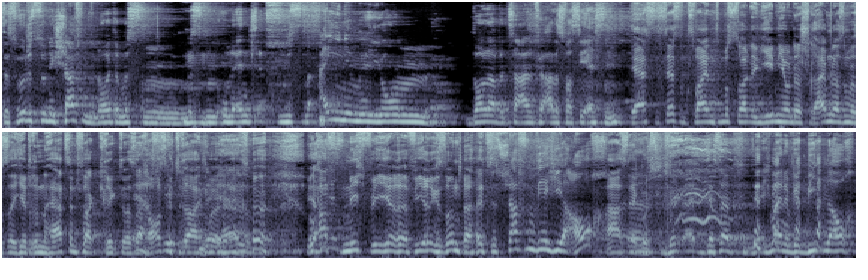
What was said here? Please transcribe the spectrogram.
das würdest du nicht schaffen. Die Leute müssten, müssten unendlich, müssten eine Million Dollar bezahlen für alles, was sie essen. Ja, erstens das und zweitens musst du halt jeden hier unterschreiben lassen, was er hier drin einen Herzinfarkt kriegt, was er Ja, rausgetragen wird. ja. Also, wir Okay, hassen nicht für ihre, für ihre Gesundheit. Das schaffen wir hier auch. Ah, sehr gut. Äh, deshalb, ich meine, wir bieten auch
